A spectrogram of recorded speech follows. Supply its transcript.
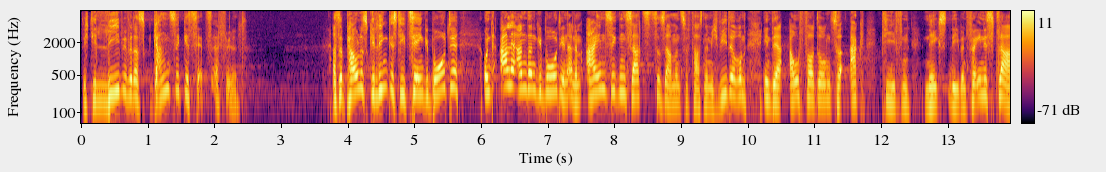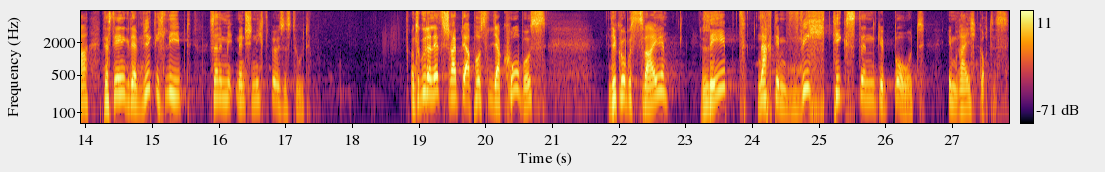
Durch die Liebe wird das ganze Gesetz erfüllt. Also Paulus gelingt es, die zehn Gebote und alle anderen Gebote in einem einzigen Satz zusammenzufassen, nämlich wiederum in der Aufforderung zur aktiven Nächstenliebe. Und für ihn ist klar, dass derjenige, der wirklich liebt, seinem Mitmenschen nichts Böses tut. Und zu guter Letzt schreibt der Apostel Jakobus, Jakobus 2, lebt nach dem wichtigsten Gebot im Reich Gottes,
